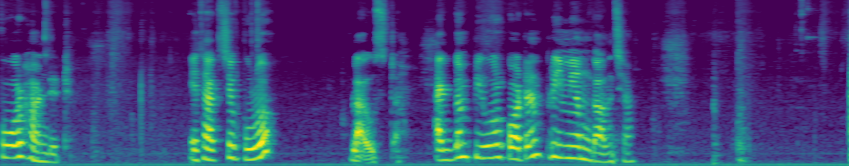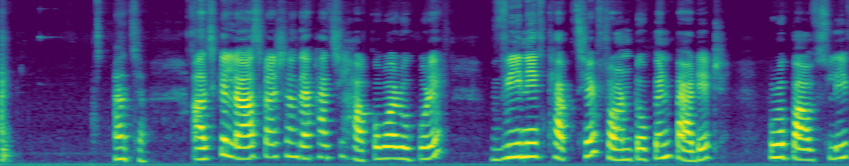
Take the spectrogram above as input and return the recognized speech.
ফোর হান্ড্রেড এ থাকছে পুরো ব্লাউজটা। একদম পিওর কটন প্রিমিয়াম গামছা। আচ্ছা আজকে লাস্ট কালেকশন দেখাচ্ছি হাকোবার ওপরে ভি নেক থাকছে ফ্রন্ট ওপেন প্যাডেড পুরো পাফ স্লিভ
